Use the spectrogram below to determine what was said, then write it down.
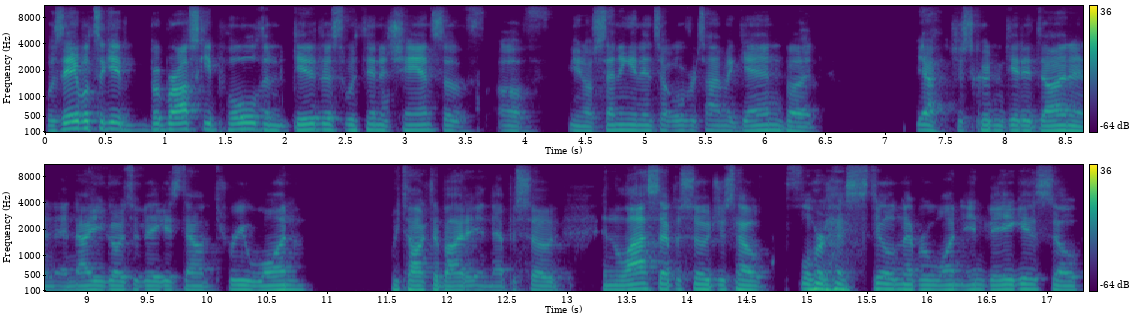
Was able to get Bobrovsky pulled and get us within a chance of of you know sending it into overtime again, but yeah, just couldn't get it done. And, and now you go to Vegas down 3 1 we talked about it in episode in the last episode, just how Florida still never won in Vegas. So,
